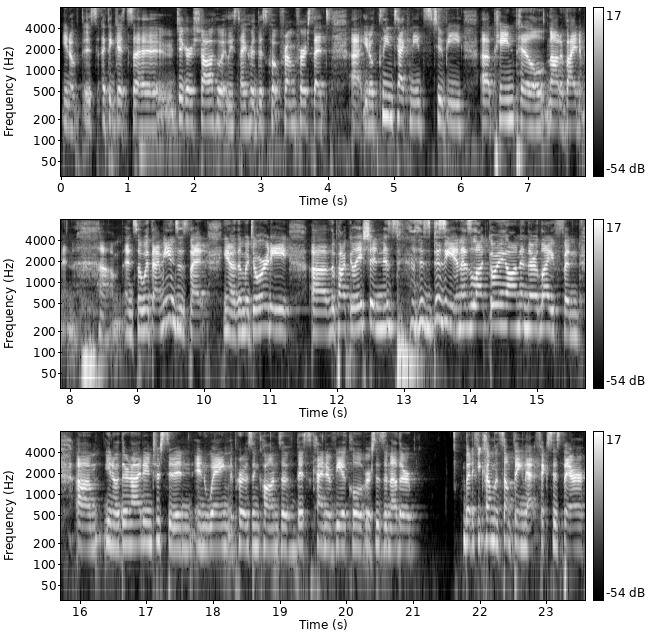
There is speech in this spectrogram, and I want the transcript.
you know, I think it's uh, Jigar Shah, who at least I heard this quote from first, that, uh, you know, clean tech needs to be a pain pill, not a vitamin. Um, and so what that means is that, you know, the majority uh, the population is is busy and has a lot going on in their life, and um, you know they're not interested in in weighing the pros and cons of this kind of vehicle versus another but if you come with something that fixes their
